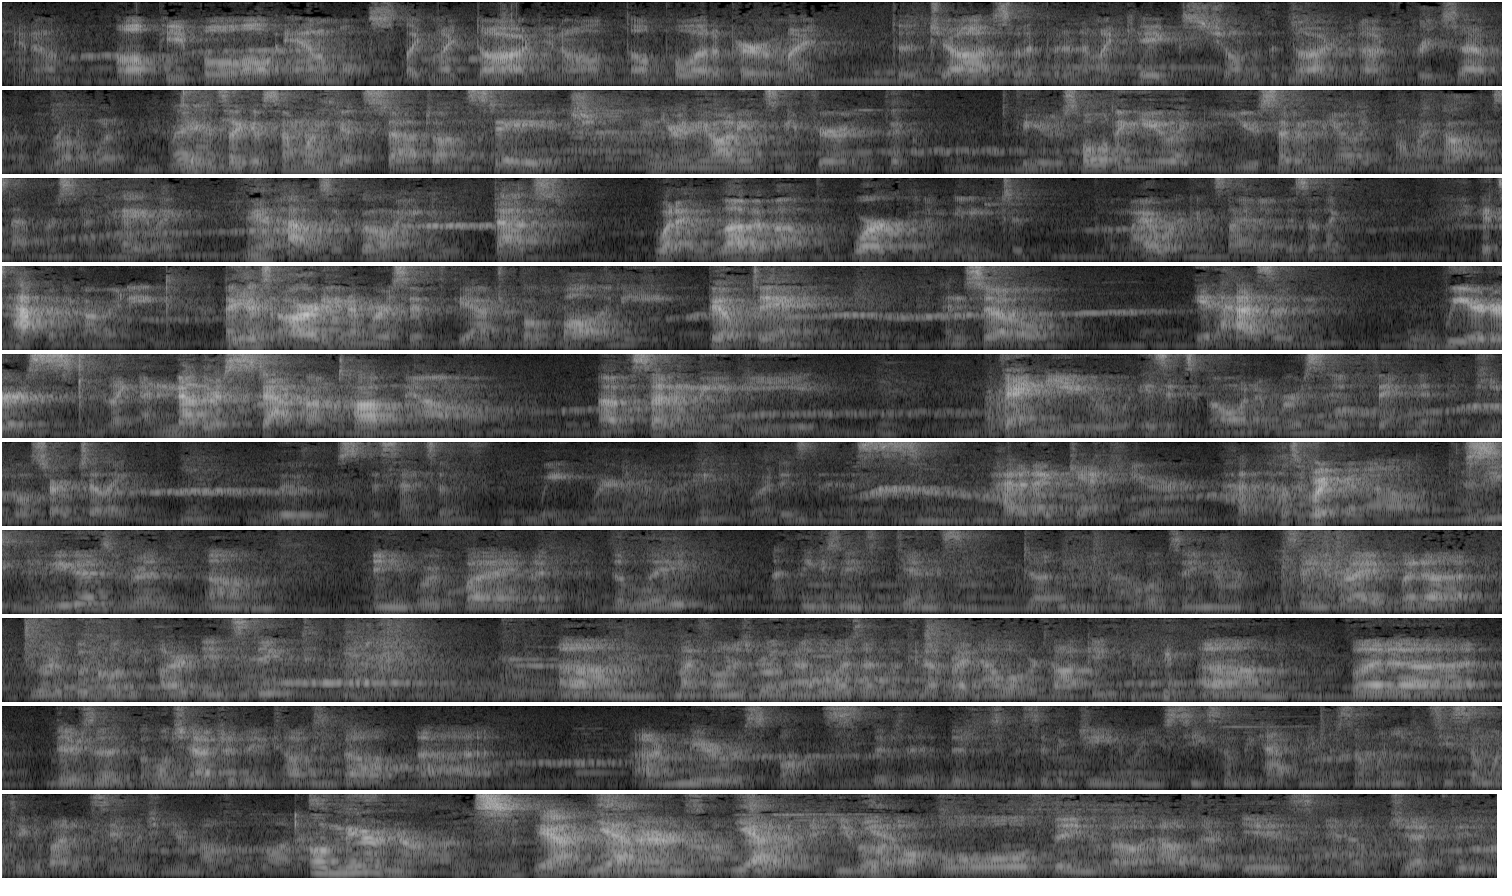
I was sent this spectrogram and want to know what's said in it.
You know, all people, all animals, like my dog. You know, I'll, I'll pull out a pair of my the jaws that I put into my cakes, show them to the dog, and the dog freaks out, run away. Right. It's like if someone gets stabbed on stage and you're in the audience and you feel the theater's holding you, like you suddenly are like, oh my god, is that person okay? Like, Yeah. how's it going? And that's what I love about the work that I'm getting to put my work inside of is that like it's happening already. Like there's already an immersive theatrical quality built in, and so it has a weirder, like another stack on top now of suddenly the venue is its own immersive thing that people start to like lose the sense of wait, where am I? What is this? How did I get here? How the hell do I get out? Have you, have you guys read um, any work by uh, the late, I think his name's Denis Dutton. I hope I'm saying, it- saying it right. But uh, he wrote a book called The Art Instinct. Um, my phone is broken, otherwise I'd look it up right now while we're talking. Um, but uh, there's a whole chapter that he talks about uh, our mirror response. There's a there's a specific gene where you see something happening to someone. You can see someone take a bite of a sandwich and your mouth will water. Oh, mirror neurons. Yeah. Yeah. Mirror neurons. Yeah. He wrote Yeah. a whole thing about how there is an objective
